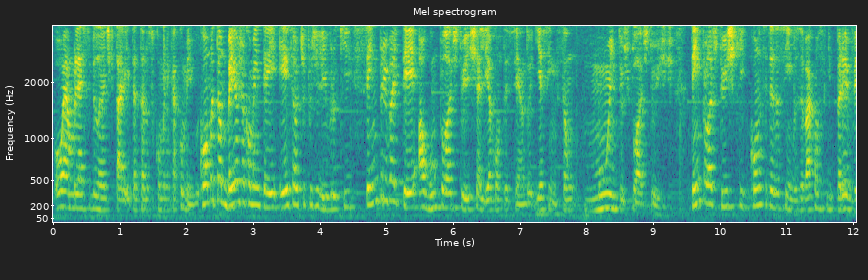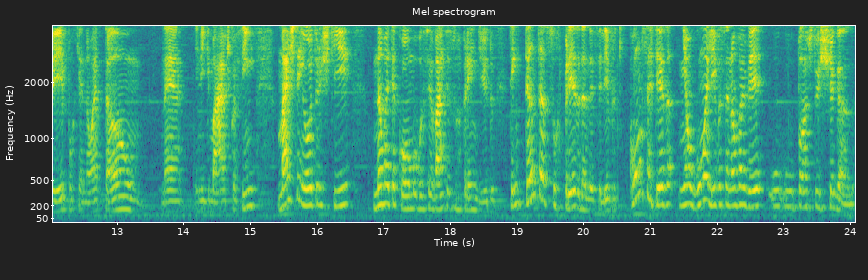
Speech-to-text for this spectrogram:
ou é a mulher sibilante que tá ali tentando se comunicar comigo. Como também eu já comentei, esse é o tipo de livro que sempre vai ter algum plot twist ali acontecendo, e assim, são muitos plot twists. Tem plot twist que com certeza assim, você vai conseguir prever, porque não é tão, né, enigmático assim, mas tem outros que não vai ter como, você vai ser surpreendido. Tem tanta surpresa dentro desse livro que com certeza em algum ali você não vai ver o, o plot twist chegando.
